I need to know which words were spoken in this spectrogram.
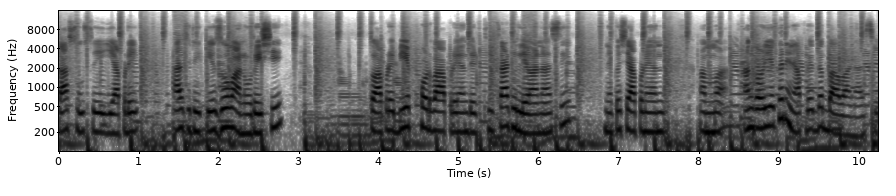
કાસું છે એ આપણે આ જ રીતે જોવાનું રહેશે. તો આપણે બે ફોડવા આપણે અંદરથી કાઢી લેવાના છે ને પછી આપણે આમ આંગળીએ કરીને આપણે દબાવવાના છે.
